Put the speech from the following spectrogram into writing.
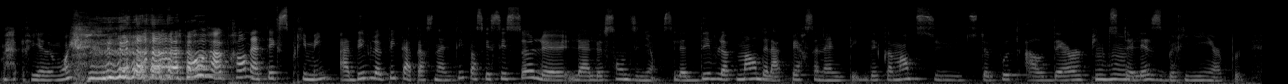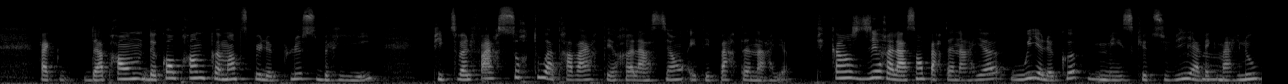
rien de moins, pour apprendre à t'exprimer, à développer ta personnalité, parce que c'est ça le- la leçon du lion. C'est le développement de la personnalité, de comment tu, tu te put out there, puis Mhm. tu te laisses briller un peu. Fait que d'apprendre, de comprendre comment tu peux le plus briller, puis que tu vas le faire surtout à travers tes relations et tes partenariats. Puis quand je dis relation partenariat, oui, il y a le couple, mais ce que tu vis avec Marilou,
